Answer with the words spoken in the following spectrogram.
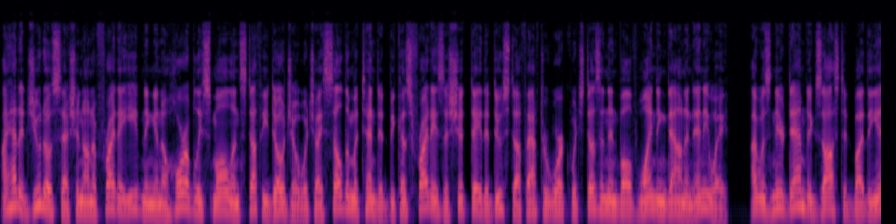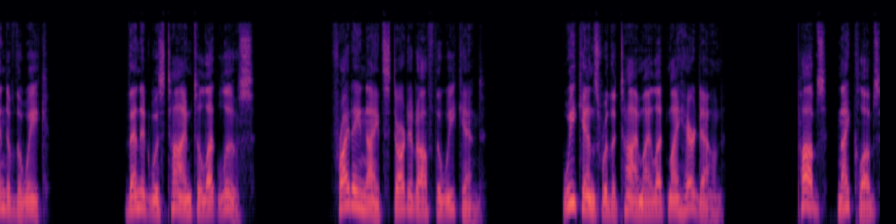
I had a judo session on a Friday evening in a horribly small and stuffy dojo which I seldom attended because Friday's a shit day to do stuff after work which doesn't involve winding down in any way. I was near damned exhausted by the end of the week. Then it was time to let loose. Friday night started off the weekend. Weekends were the time I let my hair down. Pubs, nightclubs,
